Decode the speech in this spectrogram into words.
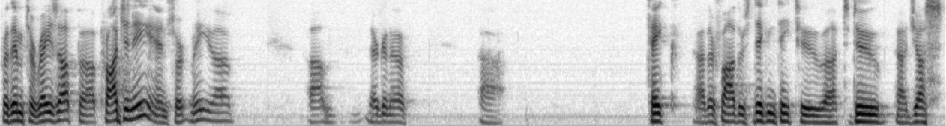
for them to raise up uh, progeny, and certainly uh, um, they're going to uh, take uh, their father's dignity to uh, to do just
